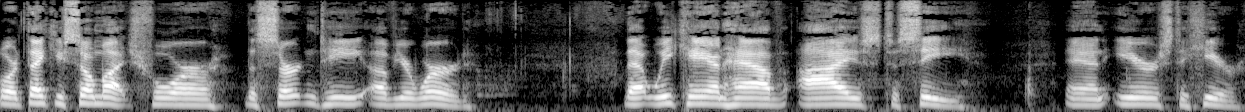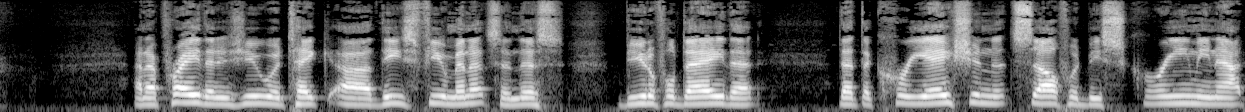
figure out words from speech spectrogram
Lord, thank you so much for the certainty of your word that we can have eyes to see and ears to hear. And I pray that as you would take uh, these few minutes in this beautiful day, that that the creation itself would be screaming at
